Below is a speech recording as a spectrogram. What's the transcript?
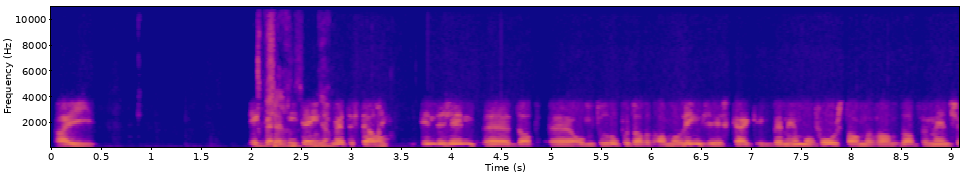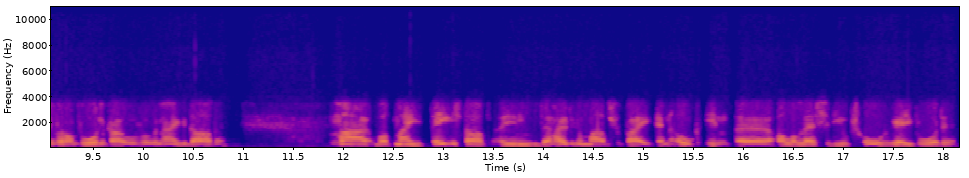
Hoi. Ik ben het niet eens ja. met de stelling. In de zin eh, dat, eh, om te roepen dat het allemaal links is. Kijk, ik ben helemaal voorstander van dat we mensen verantwoordelijk houden voor hun eigen daden. Maar wat mij tegenstaat in de huidige maatschappij en ook in eh, alle lessen die op school gegeven worden,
